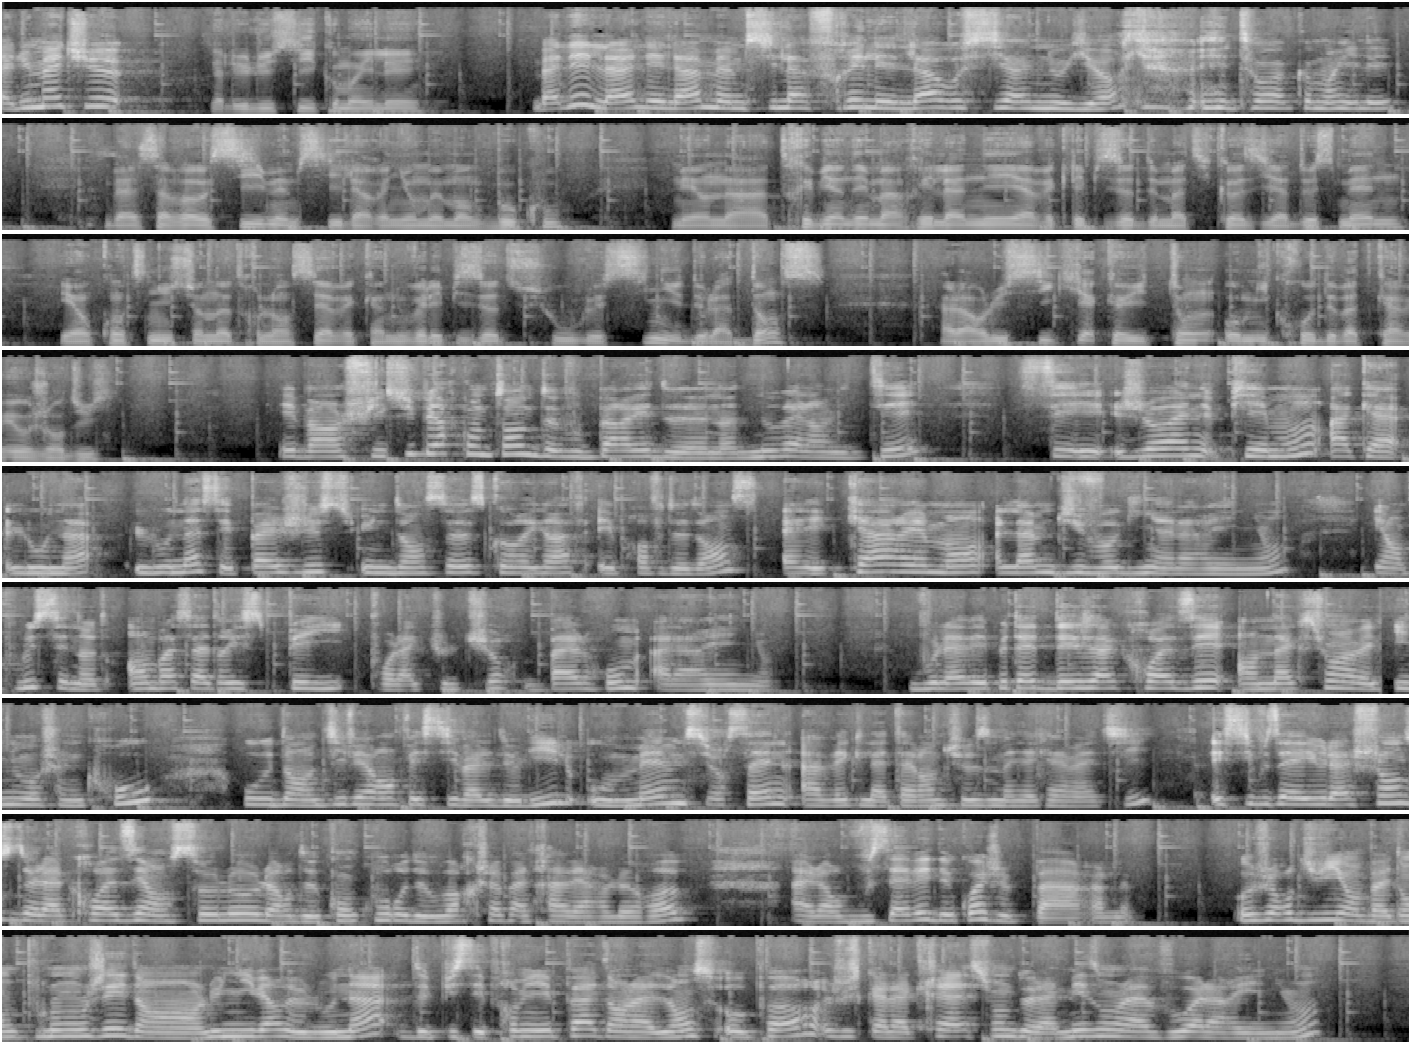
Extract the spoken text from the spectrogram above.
Salut Mathieu Salut Lucie, comment il est? Bah elle est là, elle est là, même si la frêle est là aussi à New York. Et toi, comment il est? Bah ça va aussi, même si la réunion me manque beaucoup. Mais on a très bien démarré l'année avec l'épisode de Maticos il y a deux semaines. Et on continue sur notre lancée avec un nouvel épisode sous le signe de la danse. Alors Lucie, qui accueille-t-on au micro de Bas de Carré aujourd'hui? Eh ben, je suis super contente de vous parler de notre nouvelle invitée. C'est Joanne Piémont, aka Luna. Luna, c'est pas juste une danseuse, chorégraphe et prof de danse. Elle est carrément l'âme du voguing à La Réunion. Et en plus, c'est notre ambassadrice pays pour la culture ballroom à La Réunion. Vous l'avez peut-être déjà croisée en action avec In Motion Crew ou dans différents festivals de Lille ou même sur scène avec la talentueuse Maya Kamati. Et si vous avez eu la chance de la croiser en solo lors de concours ou de workshops à travers l'Europe, alors vous savez de quoi je parle. Aujourd'hui, on va donc plonger dans l'univers de Luna, depuis ses premiers pas dans la danse au port jusqu'à la création de la Maison Lavaux à La Réunion.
